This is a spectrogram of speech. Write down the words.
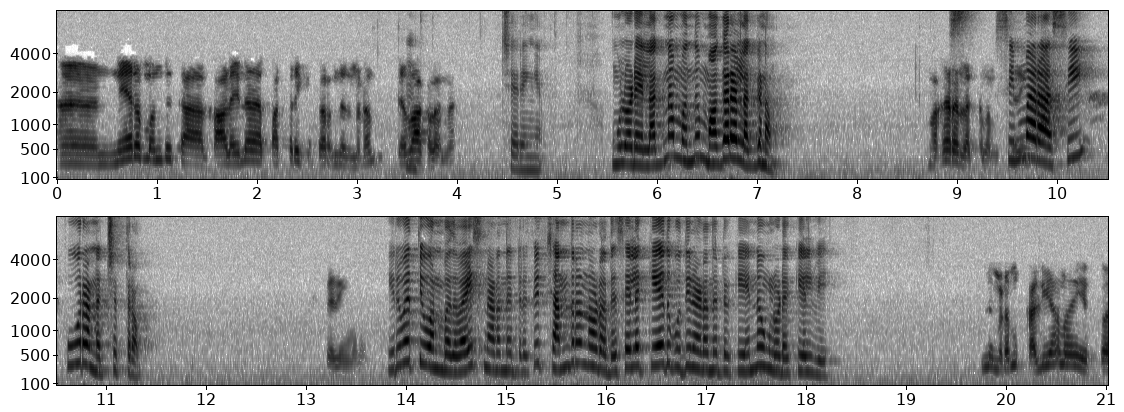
அஹ், நேரம் வந்து கா காலையில் பத்தரைக்கு பிறந்தது மேடம் செவ்வாய்க்கிழமை. சரிங்க. உங்களுடைய லக்னம் வந்து மகர லக்னம். மகர லக்கணம் சிம்ம ராசி பூர நட்சத்திரம். சரிங்க மேடம் இருபத்தி ஒன்பது வயசு நடந்துட்டு இருக்கு. சந்திரனோட திசையில கேது புத்தி நடந்துட்டு இருக்கு. என்ன உங்களோட கேள்வி? இல்லை மேடம் கல்யாணம் எப்போ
